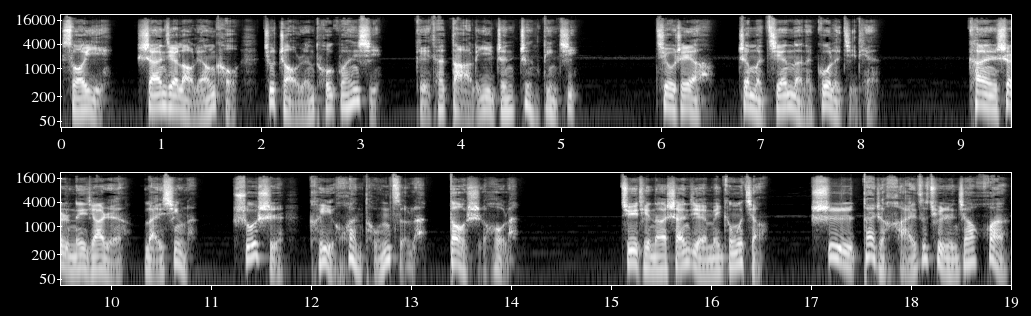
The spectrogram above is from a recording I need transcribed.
所以。珊姐老两口就找人托关系给他打了一针镇定剂，就这样这么艰难的过了几天。看事的那家人来信了，说是可以换童子了，到时候了。具体呢，珊姐没跟我讲，是带着孩子去人家换，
